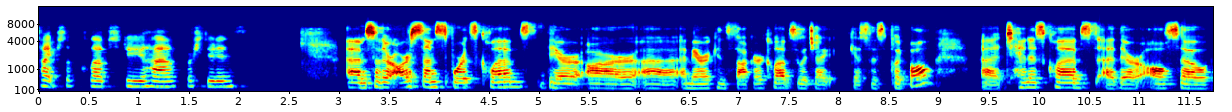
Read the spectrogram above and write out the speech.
types of clubs do you have for students? Um, so there are some sports clubs. There are uh, American soccer clubs, which I guess is football, uh, tennis clubs. Uh, there are also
